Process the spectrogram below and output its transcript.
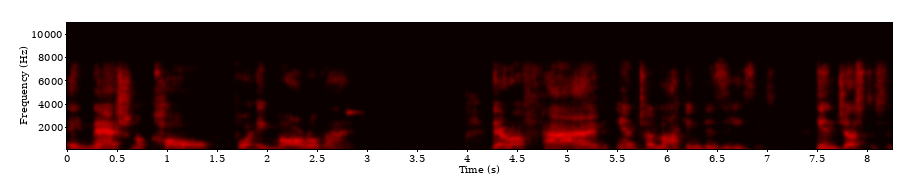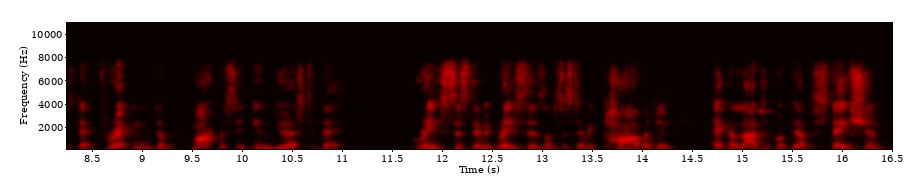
a national call for a moral vibe. There are five interlocking diseases, injustices that threaten democracy in the U.S. today. Race, systemic racism, systemic poverty, ecological devastation,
